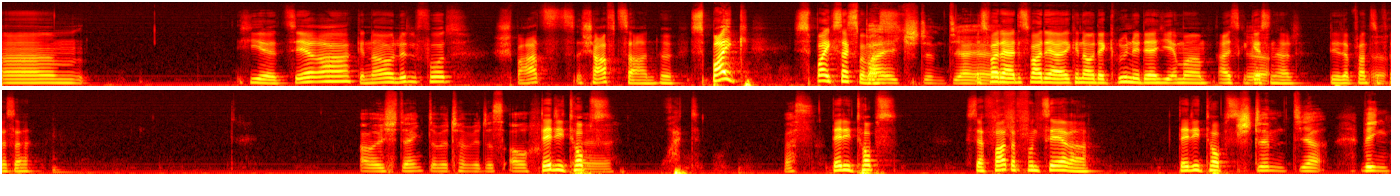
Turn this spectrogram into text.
Ähm, hier, Cera, genau, Littlefoot, Schwarz, Schafzahn. Spike! Spike sagt mir was. Spike, stimmt, ja, ja. Das war ja. der, das war der, genau, der Grüne, der hier immer alles gegessen hat. Dieser Pflanzenfresser. Aber ich denke, damit haben wir das auch. Daddy Tops. Äh, What? was? Daddy Tops. Ist der Vater von Cera. Daddy Tops. Stimmt, ja. Wegen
